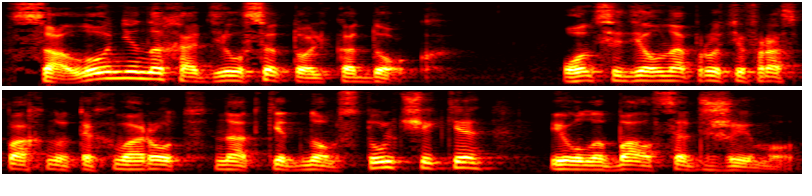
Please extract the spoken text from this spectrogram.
В салоне находился только док. Он сидел напротив распахнутых ворот на откидном стульчике и улыбался Джиму.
